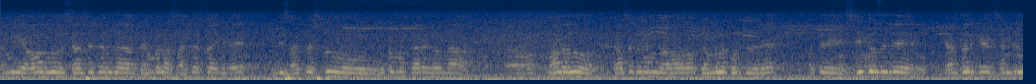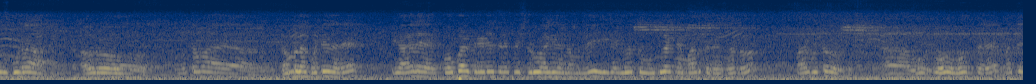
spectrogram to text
ನಮಗೆ ಯಾವಾಗಲೂ ಶಾಸಕರದ ಬೆಂಬಲ ಸಾಕಷ್ಟಾಗಿದೆ. ಇಲ್ಲಿ ಸಾಕಷ್ಟು ಉತ್ತಮ ಕಾರ್ಯಗಳನ್ನು ಮಾಡಲು ಶಾಸಕರು ನಮಗೆ ಬೆಂಬಲ ಕೊಡ್ತಿದ್ದಾರೆ. ಮತ್ತು ಶೀಘ್ರದಲ್ಲೇ ಕ್ಯಾನ್ಸರ್ ಕೇರ್ ಸೆಂಟರ್ಗೂ ಕೂಡ ಅವರು ಉತ್ತಮ, ಬೆಂಬಲ ಕೊಟ್ಟಿದ್ದಾರೆ. ಈಗಾಗಲೇ ಕೋಬಾಲ್ಟ್ ರೇಡಿಯೋ ಥೆರಪಿ ಶುರುವಾಗಿದೆ ನಮ್ಮಲ್ಲಿ ಈಗ ಇವತ್ತು ಉದ್ಘಾಟನೆ ಮಾಡ್ತಾರೆ ಸರ್ ಮಾಡಿಬಿಟ್ಟು ಹೋಗ್ತಾರೆ. ಮತ್ತು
